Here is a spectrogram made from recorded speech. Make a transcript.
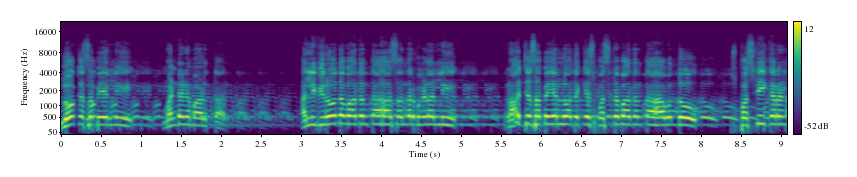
ಲೋಕಸಭೆಯಲ್ಲಿ ಮಂಡನೆ ಮಾಡುತ್ತಾರೆ. ಅಲ್ಲಿ ವಿರೋಧವಾದಂತಹ ಸಂದರ್ಭಗಳಲ್ಲಿ ರಾಜ್ಯಸಭೆಯಲ್ಲೂ ಅದಕ್ಕೆ ಸ್ಪಷ್ಟವಾದಂತಹ ಒಂದು ಸ್ಪಷ್ಟೀಕರಣ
